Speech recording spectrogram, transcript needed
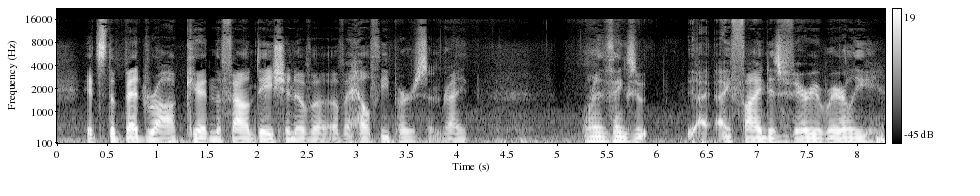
it's the bedrock and the foundation of a of a healthy person, right? One of the things that I find is very rarely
